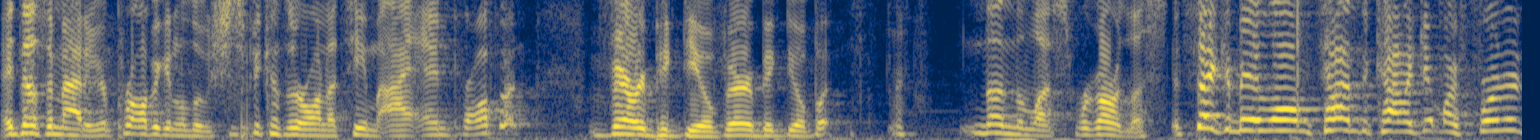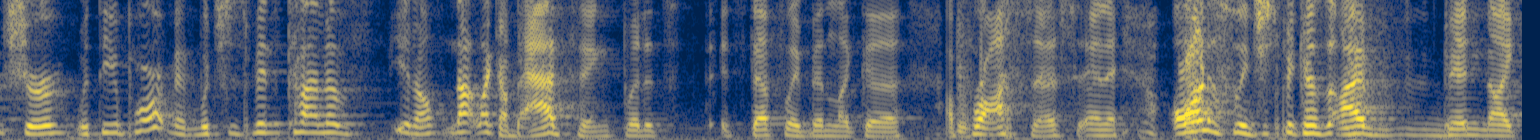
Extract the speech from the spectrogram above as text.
It doesn't matter. You're probably gonna lose just because they're on a team. I, prop hunt, very big deal, very big deal. But nonetheless, regardless, it's taken me a long time to kind of get my furniture with the apartment, which has been kind of, you know, not like a bad thing, but it's it's definitely been like a, a process. And honestly, just because I've been like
